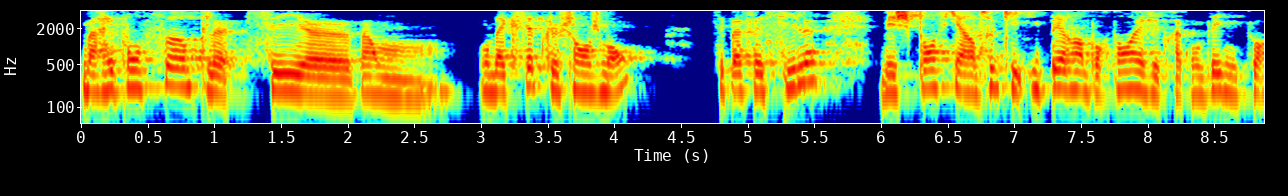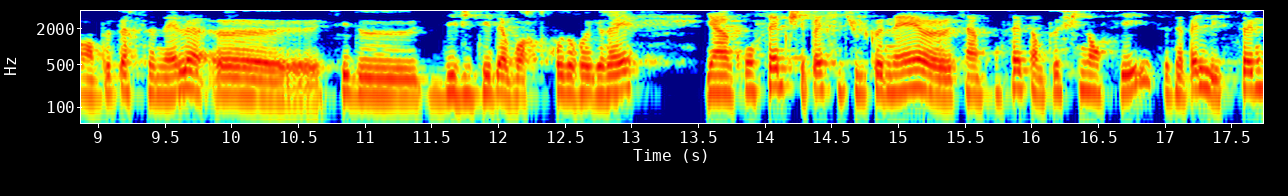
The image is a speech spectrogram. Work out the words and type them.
ma réponse simple, c'est euh, ben on, on, accepte le changement. C'est pas facile, mais je pense qu'il y a un truc qui est hyper important et je vais te raconter une histoire un peu personnelle. Euh, c'est de d'éviter d'avoir trop de regrets. Il y a un concept, je sais pas si tu le connais, euh, c'est un concept un peu financier. Ça s'appelle les sunk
